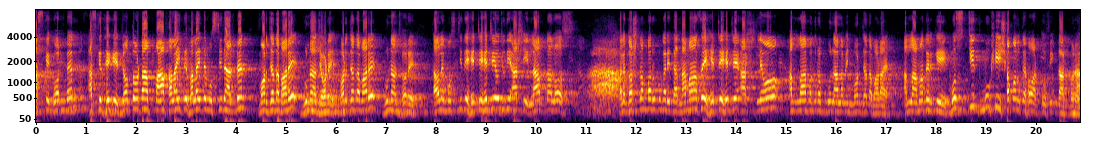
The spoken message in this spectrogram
আজকে গণবেন, আজকে থেকে যতটা পা ফালাইতে ফালাইতে মসজিদে আসবেন, মর্যাদা বাড়ে, গুনাহ ঝরে। মর্যাদা বাড়ে, গুনাহ ঝরে। তাহলে মসজিদে হেঁটে হেঁটেও যদি আসি, লাভ না লস? তাহলে দশ নম্বর উপকারিতা, নামাজে হেঁটে হেঁটে আসলেও আল্লাহ রব্বুল আলমিন মর্যাদা বাড়ায়। আল্লাহ আমাদেরকে মসজিদ মুখী সকলকে হওয়ার তৌফিক দান করেন।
